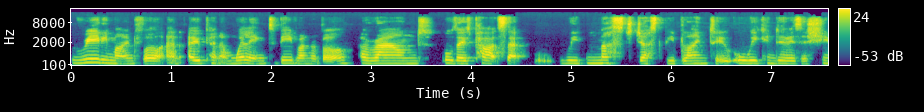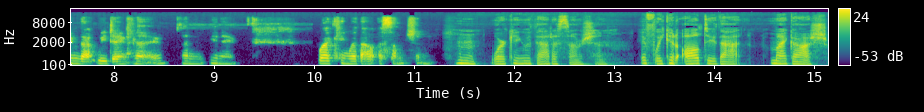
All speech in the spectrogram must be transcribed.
really mindful and open and willing to be vulnerable around all those parts that we must just be blind to. All we can do is assume that we don't know. And, you know, working without assumption. Hmm, working without assumption. If we could all do that, my gosh,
